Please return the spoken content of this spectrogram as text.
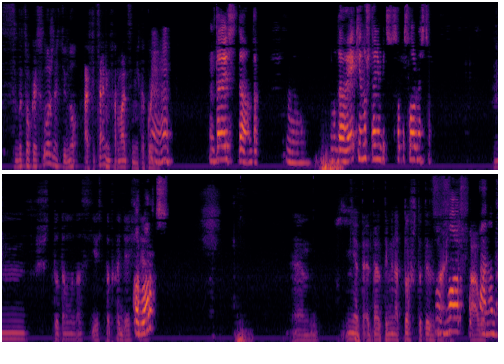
с высокой сложностью, но официальной информации никакой нет. Ну, То есть, да, так. м, Ну да, я кину что-нибудь с высокой сложностью. М, Что там у нас есть подходящее? Курортс. Эм, Нет, это именно то, что ты знаешь. Ворф. А А, вот ну да.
